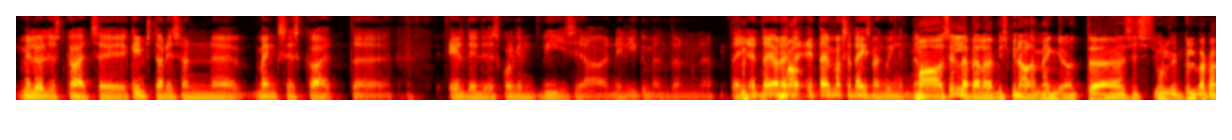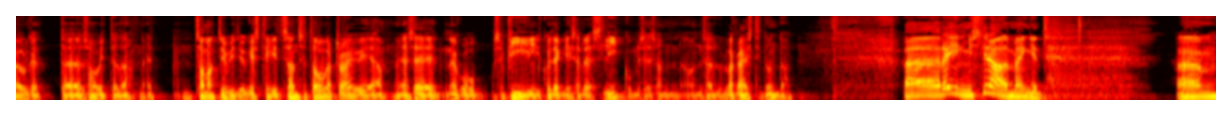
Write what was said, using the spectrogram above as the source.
meile öeldi just ka, et see GameStaris on äh, mäng sees ka, et äh, eeltellides kolmkümmend viis ja nelikümmend on, et ta ei ole, et ta ei maksa täismängu hinda. ma selle peale, mis mina olen mänginud, siis julgen küll väga julgelt soovitada, et samad tüübid ju, kes tegid Sunset Overdrive'i ja, ja see nagu see feel kuidagi selles liikumises on, on seal väga hästi tunda äh,. Rein, mis sina oled mänginud um,?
